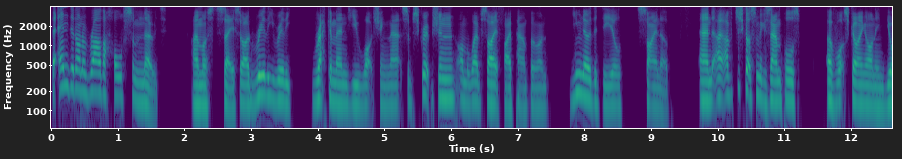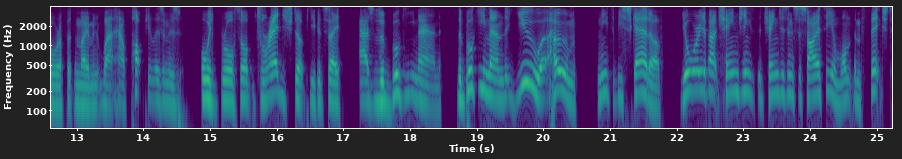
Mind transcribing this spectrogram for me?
that ended on a rather wholesome note, I must say. So I'd really, really recommend you watching that. Subscription on the website, £5 per month. You know the deal. Sign up. And I've just got some examples of what's going on in Europe at the moment, where how populism is always brought up, dredged up, you could say, as the boogeyman, the boogeyman that you at home need to be scared of. You're worried about changing the changes in society and want them fixed.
